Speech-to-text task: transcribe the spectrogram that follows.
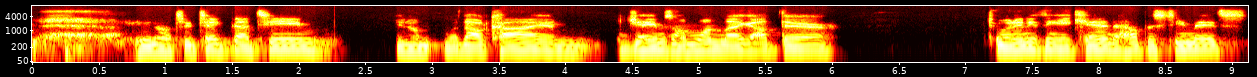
you know, to take that team, you know, without Kai and James on one leg out there, doing anything he can to help his teammates.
